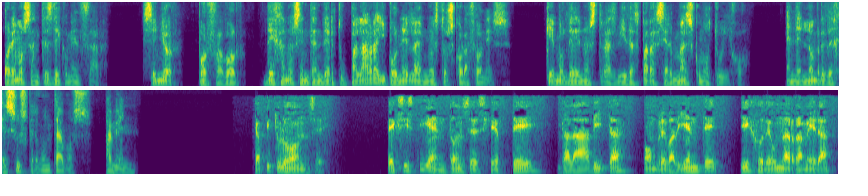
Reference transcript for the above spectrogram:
Oremos antes de comenzar. Señor, por favor, déjanos entender tu palabra y ponerla en nuestros corazones. Que moldee nuestras vidas para ser más como tu Hijo. En el nombre de Jesús preguntamos. Amén. Capítulo 11 Existía entonces Jefté, Galaadita, hombre valiente, hijo de una ramera,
